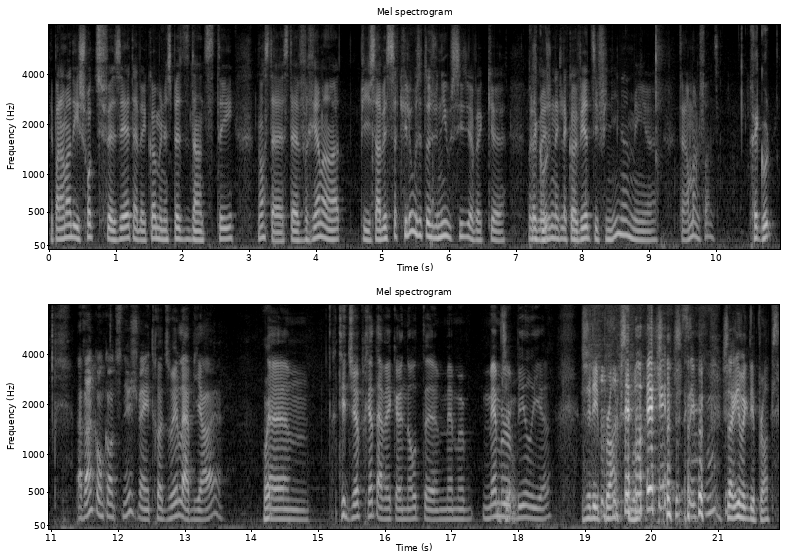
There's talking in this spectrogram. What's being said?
dépendamment des choix que tu faisais, tu avais comme une espèce d'identité. Non, c'était c'était vraiment hot. Puis ça avait circulé aux États-Unis aussi, avec. euh, J'imagine avec la COVID, c'est fini, là, mais euh, c'était vraiment le fun. ça. Très cool. Avant qu'on continue, je vais introduire la bière. Ouais. Euh, T'es déjà prête avec un autre euh, memor- memorabilia? J'ai des props, moi. Ouais, c'est fou. J'arrive avec des props.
